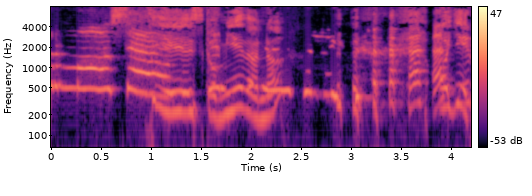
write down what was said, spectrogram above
hermosa! Sí, es con miedo, ¿no? Oye,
